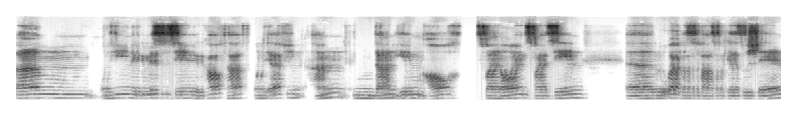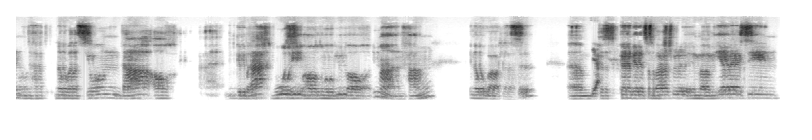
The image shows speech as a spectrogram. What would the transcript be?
Ähm, und die eine gewisse Szene gekauft hat. Und er fing an, dann eben auch 2009, 2010 äh, ein Oberklassefahrzeug herzustellen und hat Innovationen da auch gebracht, wo sie im Automobilbau immer anfangen, in der Oberklasse. Ähm, ja. Das können wir zum Beispiel im Airbag sehen.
